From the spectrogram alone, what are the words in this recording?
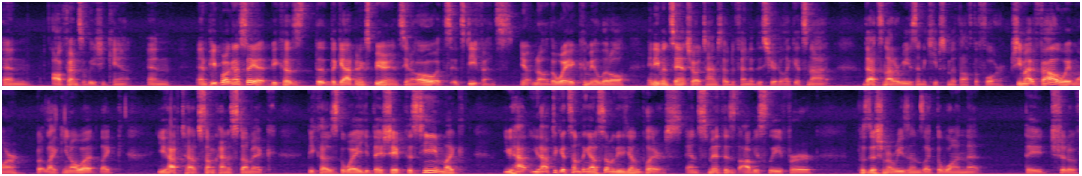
and offensively she can't. And and people are gonna say it because the the gap in experience. You know, oh it's it's defense. You know, no, the way Camille Little and even Sancho at times have defended this year, like it's not. That's not a reason to keep Smith off the floor. She might foul way more, but like you know what, like you have to have some kind of stomach because the way they shape this team, like you have you have to get something out of some of these young players. And Smith is obviously for positional reasons like the one that they should have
